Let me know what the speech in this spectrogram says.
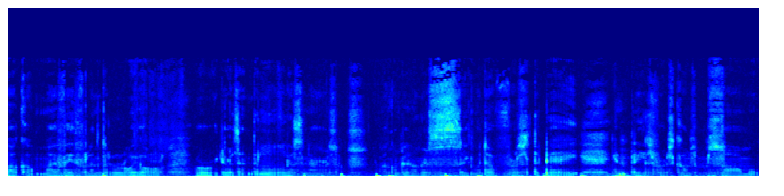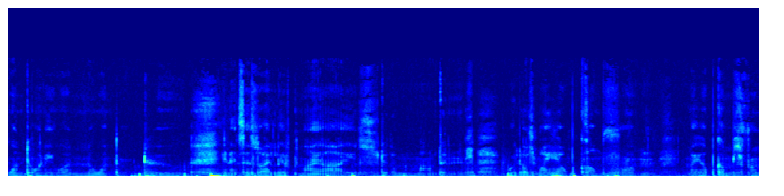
Welcome, my faithful and loyal readers and listeners. Welcome to another segment of First the Day. And today's verse comes from Psalm 121 132. And it says, I lift my eyes to the mountains. Where does my help come from? My help comes from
